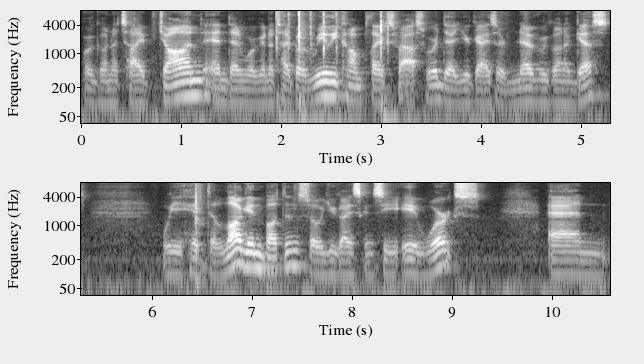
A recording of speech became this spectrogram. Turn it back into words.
we're going to type John, and then we're going to type a really complex password that you guys are never going to guess. We hit the login button so you guys can see it works. And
